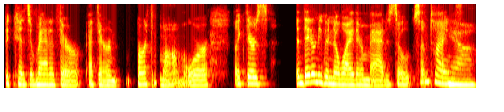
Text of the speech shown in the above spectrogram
because they're mad at their at their birth mom, or like there's and they don't even know why they're mad. So sometimes yeah.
